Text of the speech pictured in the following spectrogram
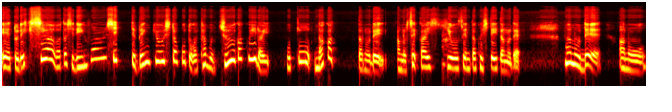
えーと、歴史は私日本史って勉強したことが多分中学以来ほとなかったのであの世界史を選択していたので。なのであの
